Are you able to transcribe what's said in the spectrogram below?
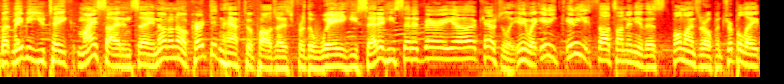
but maybe you take my side and say, no, no, no. Kirk didn't have to apologize for the way he said it. He said it very uh, casually. Anyway, any any thoughts on any of this? Phone lines are open. Triple eight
